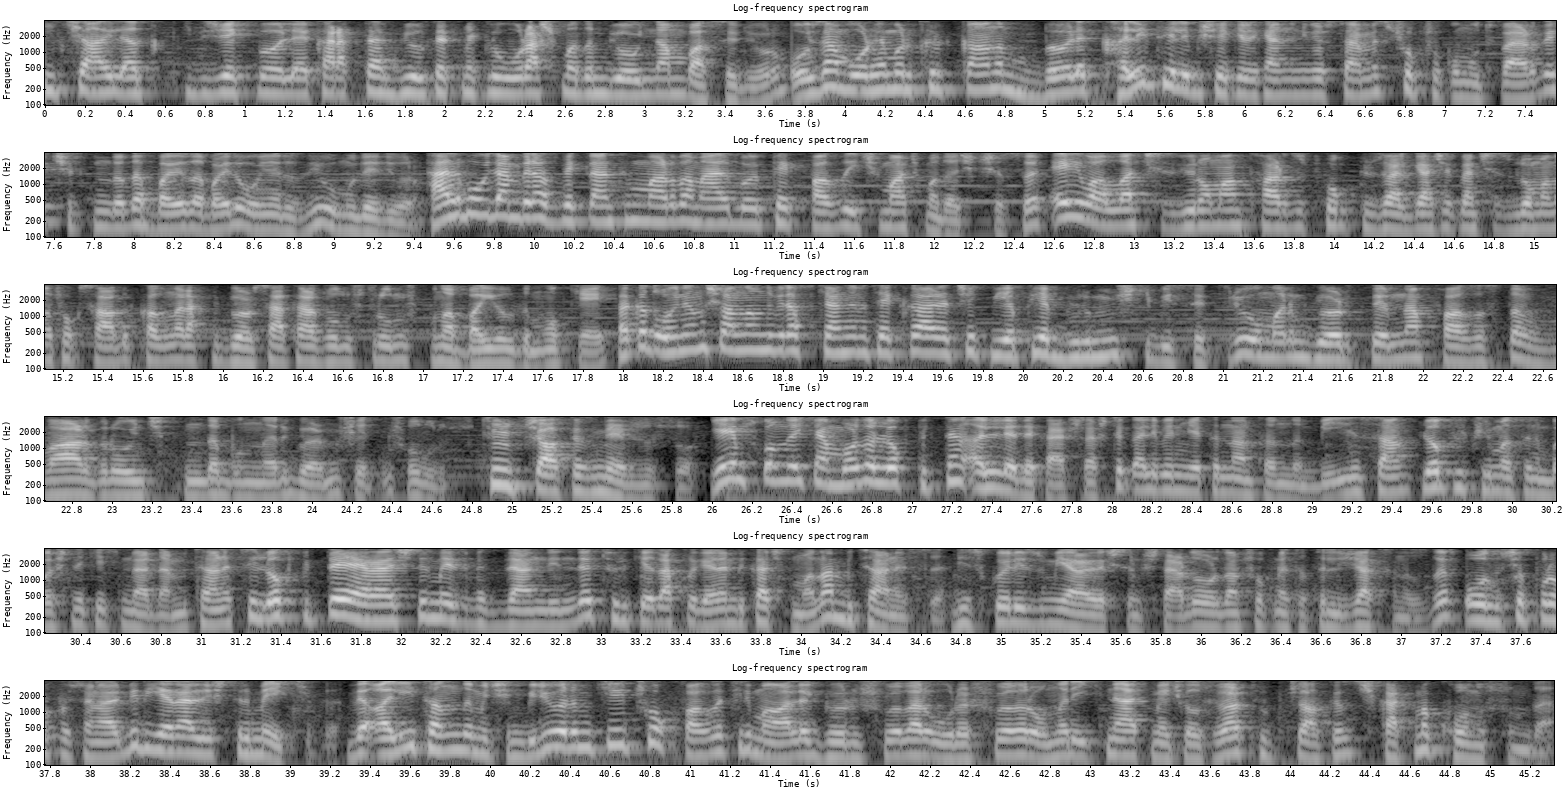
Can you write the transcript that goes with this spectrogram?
Hikayeyle akıp gidecek böyle karakter build etmekle uğraşmadığım bir oyundan bahsediyorum. O yüzden Warhammer 40K'nın böyle kaliteli bir şekilde kendini göstermesi çok çok umut verdi. Çıktığında da bayıla bayıla oynarız diye umut ediyorum. Hellboy'dan biraz beklentim vardı ama Hellboy pek fazla içimi açmadı açıkçası. Eyvallah çizgi roman tarzı çok güzel. Gerçekten çizgi romana çok sadık kalınarak bir görsel tarz oluşturulmuş. Buna bayıldım okey. Fakat oynanış anlamında biraz kendini tekrar edecek bir yapıya bürünmüş gibi hissettiriyor. Umarım gördüklerimden fazlası da vardır. Oyun çıktığında bunları görmüş etmiş oluruz. Türkçe altyazı mevzusu. Gamescom'dayken bu arada Lockpick'ten Ali ile de karşılaştık. Ali benim yakından tanıdığım bir insan. Lockbit firmasının başındaki isimlerden bir tanesi. Lockbit'te yerleştirme hizmeti dendiğinde Türkiye'de akla gelen birkaç firmadan bir tanesi. Disco Elysium'u yerleştirmişlerdi. Oradan çok net hatırlayacaksınızdır. Oldukça profesyonel bir yerleştirme ekibi. Ve Ali'yi tanıdığım için biliyorum ki çok fazla firmalarla görüşüyorlar, uğraşıyorlar, onları ikna etmeye çalışıyorlar Türkçe altyazı çıkartma konusunda.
